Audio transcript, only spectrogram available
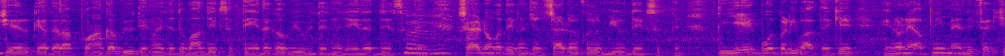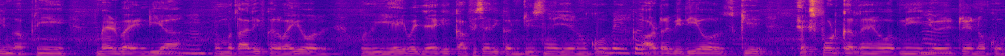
चेयर के अगर आप वहाँ का व्यू देखना चाहते तो वहाँ देख सकते हैं इधर का व्यू देखना चाहिए इधर देख सकते हैं। साइडों का देखना चाहिए साइडों का व्यू देख सकते हैं। तो ये एक बहुत बड़ी बात है कि इन्होंने अपनी मैन्युफैक्चरिंग अपनी मेड बाई इंडिया मुतारफ़ करवाई और यही वजह है कि काफ़ी सारी कंट्रीज़ ने ये उनको ऑर्डर भी दिए और उसकी एक्सपोर्ट कर रहे हैं वो अपनी जो है ट्रेनों को।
